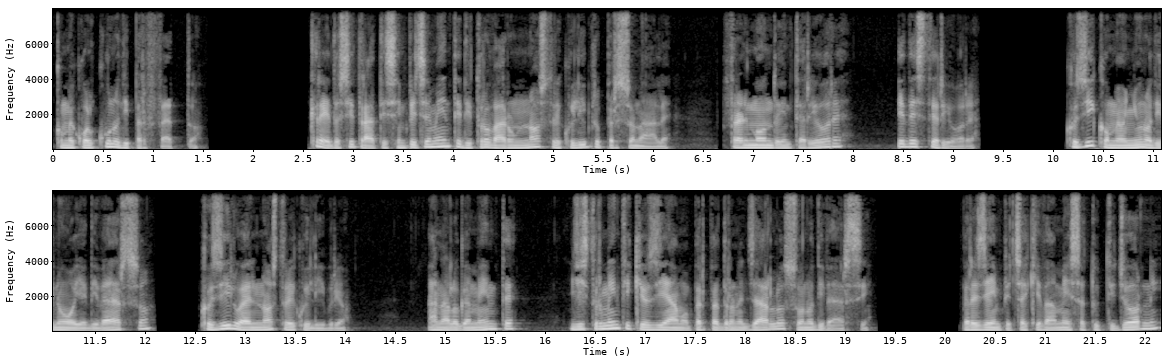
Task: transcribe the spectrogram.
come qualcuno di perfetto. Credo si tratti semplicemente di trovare un nostro equilibrio personale fra il mondo interiore ed esteriore. Così come ognuno di noi è diverso, così lo è il nostro equilibrio. Analogamente, gli strumenti che usiamo per padroneggiarlo sono diversi. Per esempio c'è chi va a messa tutti i giorni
